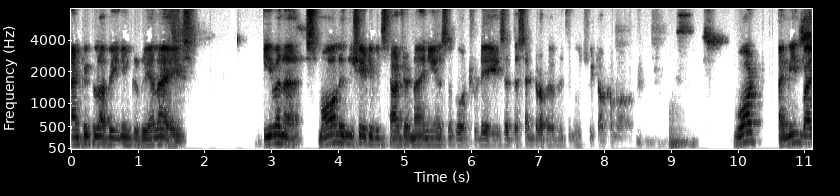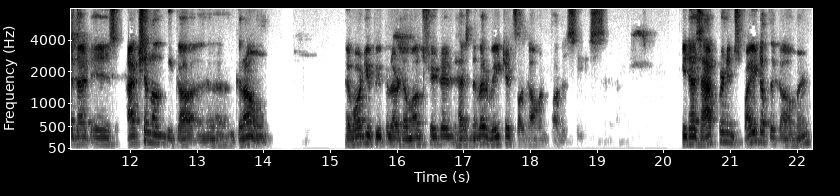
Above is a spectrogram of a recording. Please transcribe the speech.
And people are beginning to realize even a small initiative which started nine years ago today is at the center of everything which we talk about. What I mean by that is action on the uh, ground and what you people have demonstrated has never waited for government policies. It has happened in spite of the government.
